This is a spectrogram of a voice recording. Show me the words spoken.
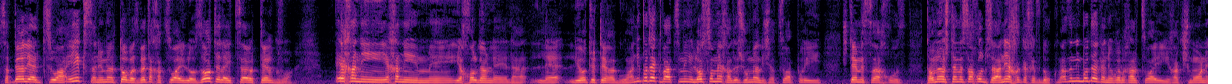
מספר לי על תשואה X, אני אומר, טוב, אז בטח התשואה היא לא זאת, אלא תשואה יותר גבוהה. איך אני, איך אני יכול גם ל, ל, ל, להיות יותר רגוע? אני בודק בעצמי, לא סומך על זה שהוא אומר לי שהתשואה פה היא 12%. אתה אומר 12%, בסדר, אני אחר כך אבדוק. ואז אני בודק, אני רואה בכלל התשואה היא רק 8.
